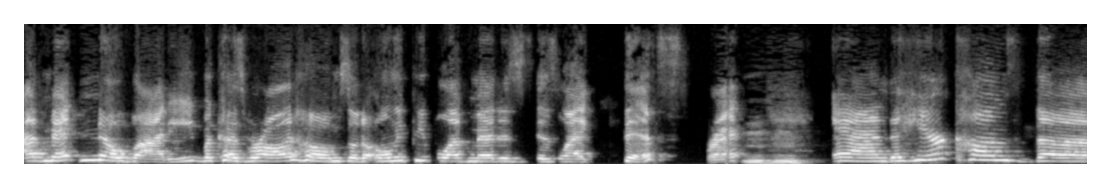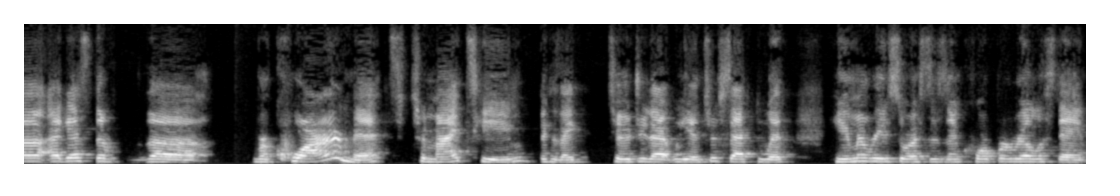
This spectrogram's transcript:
I've met nobody because we're all at home. So the only people I've met is is like this, right? Mm-hmm. And here comes the, I guess the the requirement to my team because I told you that we intersect with human resources and corporate real estate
